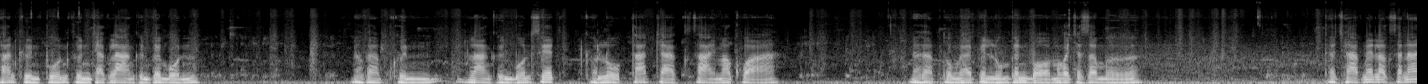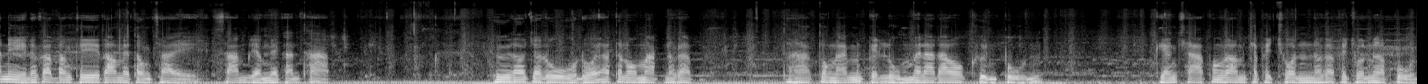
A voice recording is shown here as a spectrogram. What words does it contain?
การขืนปูนขืนจากล่างขึ้นไปบนนะครับขืนล่างขืนบนเซตก็รูปตัดจากซ้ายมาขวานะครับ ตรงไหนเป็นหลุมเป็นบ่อมันก็จะเสมอ ถ้าฉาบในลักษณะนี้นะครับบางทีเราไม่ต้องใช้สามเหลี่ยมในการทาบ คือเราจะรู้โดยอัตโนมัตินะครับ ถ้าหากตรงไหนมันเป็นหลุมเวลาเราขืนปูนเขียงฉาบของเรามันจะไปชนนะครับไปชนเนื้อปูน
